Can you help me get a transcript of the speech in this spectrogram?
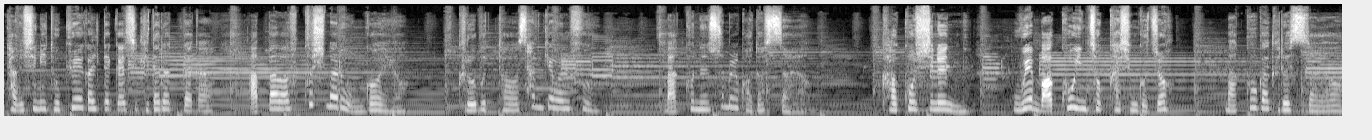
당신이 도쿄에 갈 때까지 기다렸다가 아빠와 후쿠시마로 온 거예요. 그로부터 3개월 후 마코는 숨을 거뒀어요. 카코 씨는 왜 마코인 척 하신 거죠? 마코가 그랬어요.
